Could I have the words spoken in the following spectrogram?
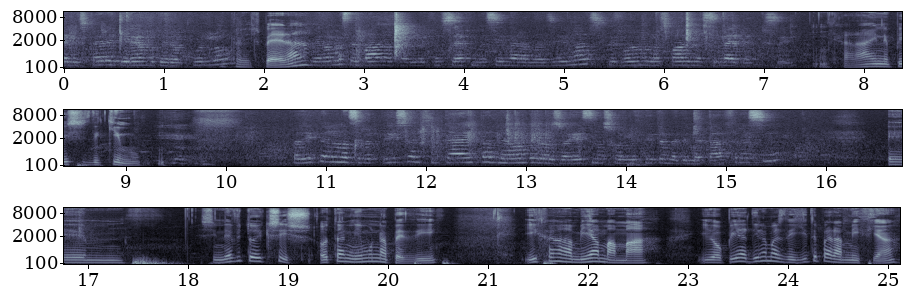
Καλησπέρα κυρία Βαμπυροπούλου. Καλησπέρα. Χαιρόμαστε πάρα πολύ που σας έχουμε σήμερα μαζί μας και μπορούμε να σας πάρουμε συνέντευξη. Χαρά είναι επίσης δική μου. Θα ήθελα να σας ρωτήσω αρχικά ήταν όνειρο ζωής να ασχοληθείτε με τη μετάφραση; Ε, συνέβη το εξής. Όταν ήμουν παιδί, είχα μία μαμά η οποία αντί να μας διηγείται παραμύθια,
